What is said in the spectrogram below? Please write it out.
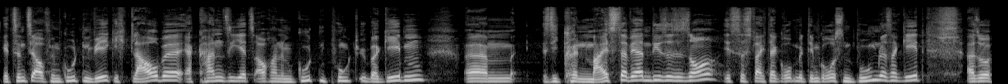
Jetzt sind sie auf einem guten Weg. Ich glaube, er kann sie jetzt auch an einem guten Punkt übergeben. Ähm, sie können Meister werden diese Saison. Ist das vielleicht der Grund mit dem großen Boom, dass er geht? Also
